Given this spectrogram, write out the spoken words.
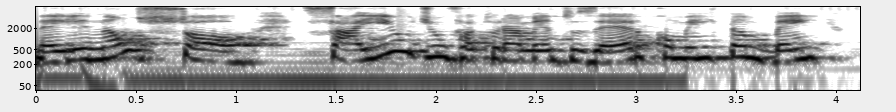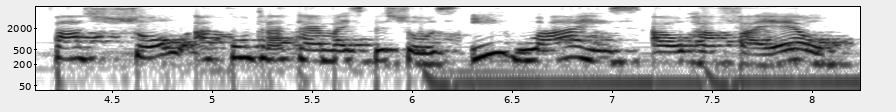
Né? Ele não só saiu de um faturamento zero, como ele também passou a contratar mais pessoas iguais ao Rafael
